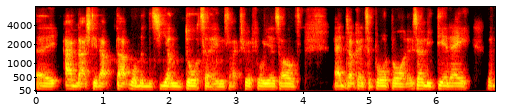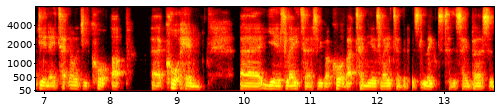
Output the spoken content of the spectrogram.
and actually that that woman's young daughter, who was like three or four years old ended up going to Broadmoor. And it was only DNA when DNA technology caught up, uh, caught him uh, years later. So we got caught about 10 years later that it was linked to the same person.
